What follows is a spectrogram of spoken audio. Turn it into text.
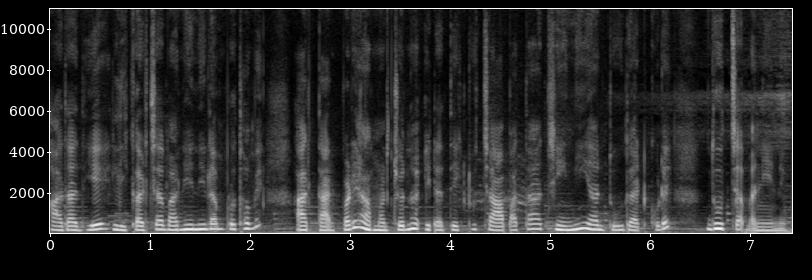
আদা দিয়ে লিকার চা বানিয়ে নিলাম প্রথমে, আর তারপরে আমার জন্য এটাতে একটু চা পাতা, চিনি আর দুধ অ্যাড করে দুধ চা বানিয়ে নেব।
